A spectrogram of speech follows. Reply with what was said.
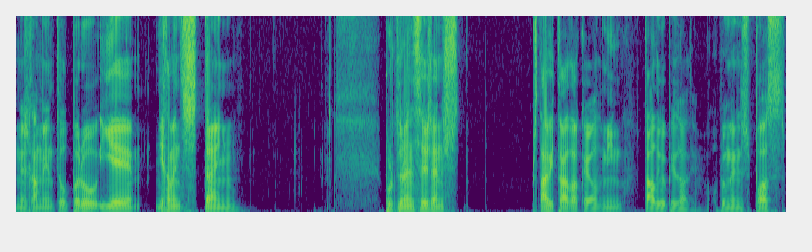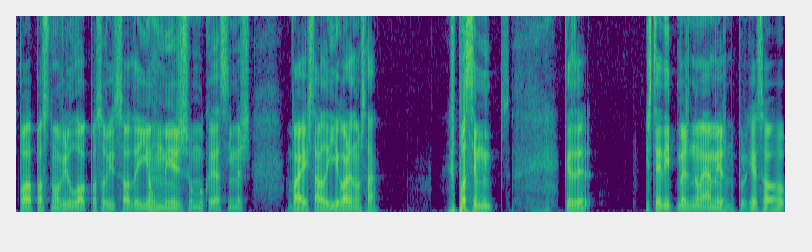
Mas realmente ele parou e é, é realmente estranho. Porque durante 6 anos está habituado, ok, ao domingo está ali o episódio. Ou pelo menos posso, posso não ouvir logo, posso ouvir só daí a um mês ou uma coisa assim, mas vai estar ali. E agora não está. Pode ser muito. Quer dizer, isto é deep, mas não é a mesma, porque é só,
